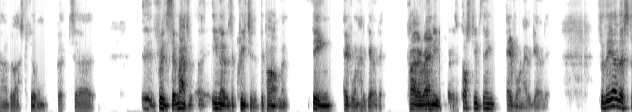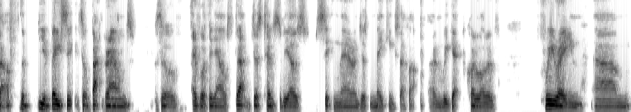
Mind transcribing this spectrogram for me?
uh, the last film. But uh, for instance, so Maz, uh, even though it was a creature department thing, everyone had a go at it. Kylo Ren, even though it was a costume thing, everyone had a go at it for the other stuff, the your basic sort of background, sort of everything else, that just tends to be us sitting there and just making stuff up, and we get quite a lot of free reign. Um,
